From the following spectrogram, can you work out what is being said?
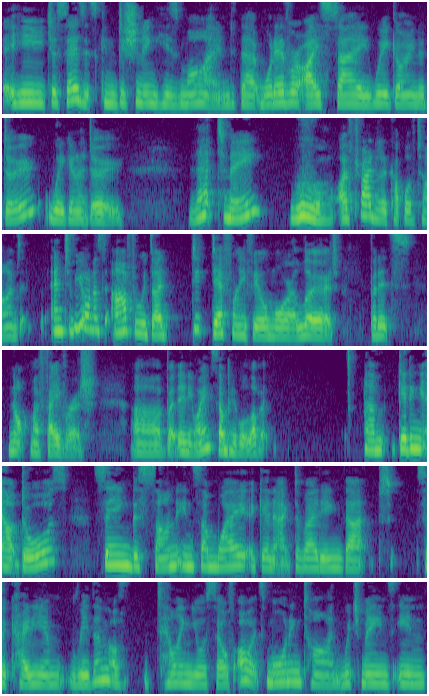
he just says it's conditioning his mind that whatever I say we're going to do, we're going to do. That to me, ooh, I've tried it a couple of times. And to be honest, afterwards I did definitely feel more alert, but it's not my favorite. Uh, but anyway, some people love it. Um, getting outdoors, seeing the sun in some way, again, activating that circadian rhythm of telling yourself, oh, it's morning time, which means in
